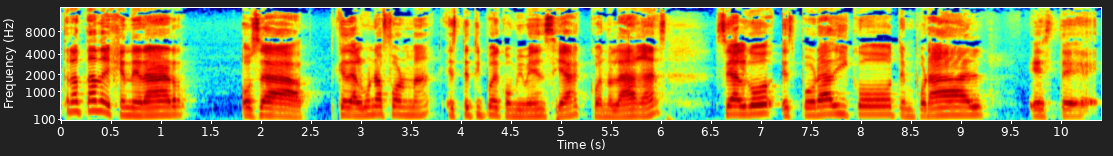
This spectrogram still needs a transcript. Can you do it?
Trata de generar o sea, que de alguna forma este tipo de convivencia, cuando la hagas, sea algo esporádico, temporal, este,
